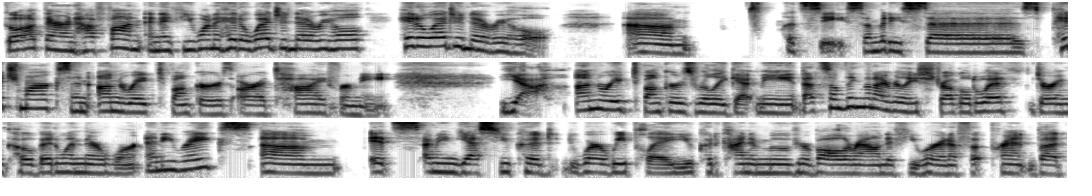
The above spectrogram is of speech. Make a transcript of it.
Go out there and have fun. And if you want to hit a wedge into every hole, hit a wedge into every hole. Um, let's see. Somebody says pitch marks and unraked bunkers are a tie for me. Yeah, unraked bunkers really get me. That's something that I really struggled with during COVID when there weren't any rakes. Um, it's, I mean, yes, you could, where we play, you could kind of move your ball around if you were in a footprint. But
